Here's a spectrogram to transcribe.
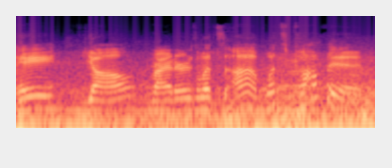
Hey, y'all, riders, what's up? What's poppin'?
